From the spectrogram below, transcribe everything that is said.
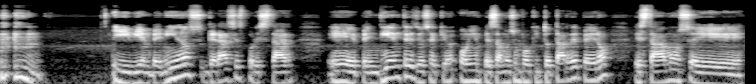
y bienvenidos. Gracias por estar eh, pendientes. Yo sé que hoy empezamos un poquito tarde, pero estábamos eh,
